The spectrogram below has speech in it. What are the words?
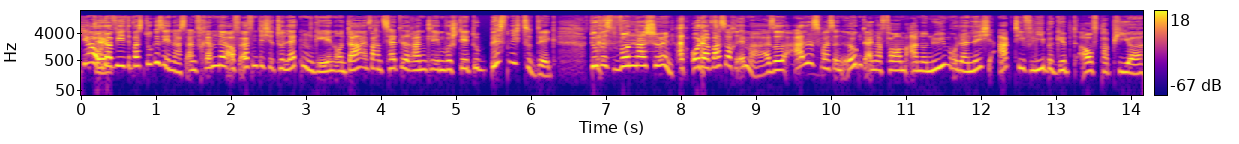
Ja, der, oder wie, was du gesehen hast, an Fremde auf öffentliche Toiletten gehen und da einfach einen Zettel rankleben, wo steht, du bist nicht zu dick, du bist wunderschön oder was auch immer. Also alles, was in irgendeiner Form anonym oder nicht aktiv Liebe gibt auf Papier,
